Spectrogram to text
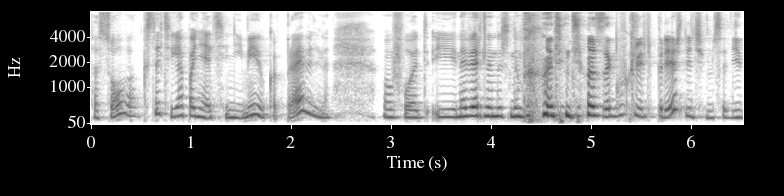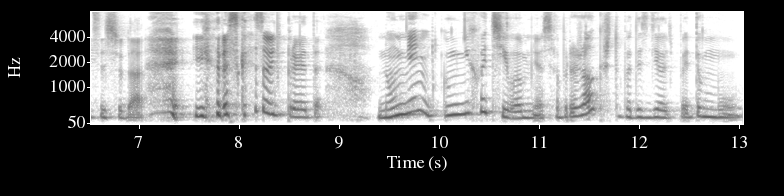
Сосова. Кстати, я понятия не имею, как правильно. Вот. И, наверное, нужно было это дело загуглить, прежде чем садиться сюда и рассказывать про это. Но мне не хватило мне соображалка, чтобы это сделать, поэтому...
